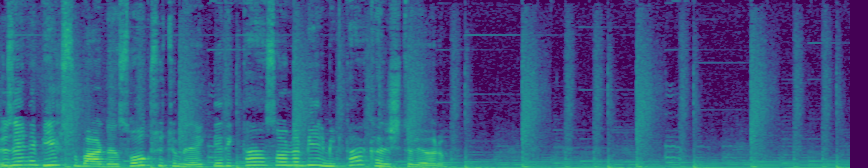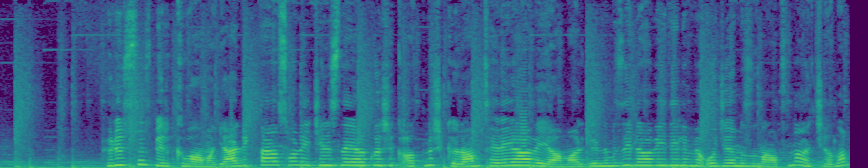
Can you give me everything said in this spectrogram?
Üzerine 1 su bardağı soğuk sütümü de ekledikten sonra bir miktar karıştırıyorum. Pürüzsüz bir kıvama geldikten sonra içerisine yaklaşık 60 gram tereyağı veya margarinimizi ilave edelim ve ocağımızın altını açalım.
